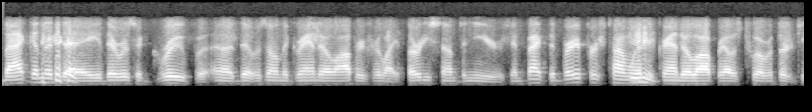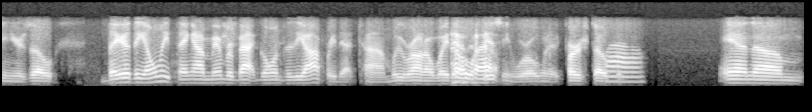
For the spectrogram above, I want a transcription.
back in the day there was a group uh, that was on the Grand Ole Opry for like 30 something years. In fact, the very first time I went to Mhm. Grand Ole Opry, I was 12 or 13 years old. They're the only thing I remember about going to the Opry that time. We were on our way down Oh, wow. to Disney World when it first opened wow. And um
